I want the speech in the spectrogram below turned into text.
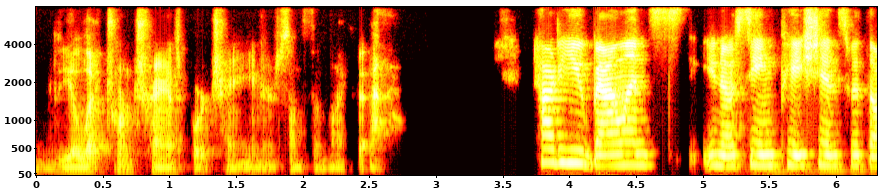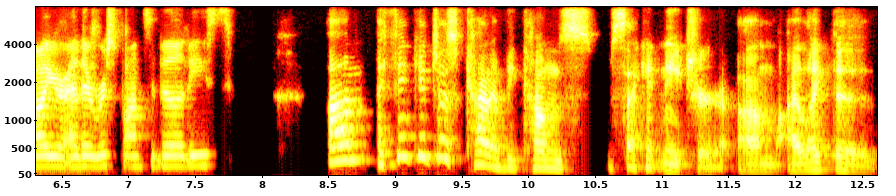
the electron transport chain or something like that. how do you balance you know seeing patients with all your other responsibilities um, I think it just kind of becomes second nature. Um, I like to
